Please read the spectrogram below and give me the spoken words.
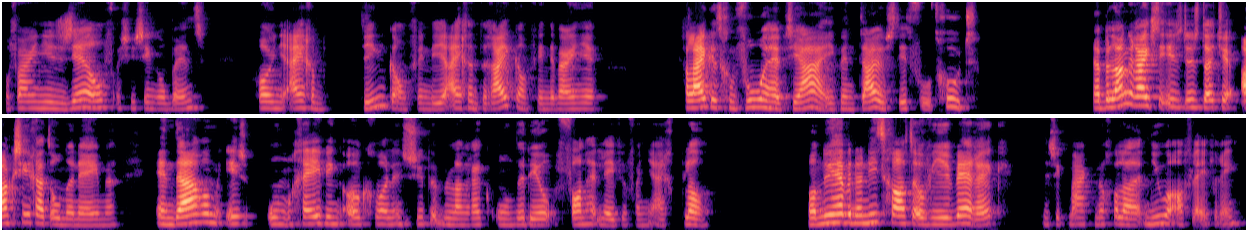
of waarin je zelf, als je single bent, gewoon je eigen ding kan vinden, je eigen draai kan vinden, waarin je gelijk het gevoel hebt, ja, ik ben thuis, dit voelt goed. Het belangrijkste is dus dat je actie gaat ondernemen. En daarom is omgeving ook gewoon een superbelangrijk onderdeel van het leven van je eigen plan. Want nu hebben we het nog niet gehad over je werk, dus ik maak nog wel een nieuwe aflevering.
